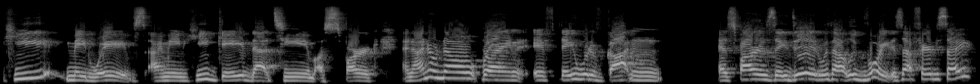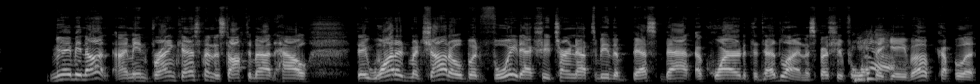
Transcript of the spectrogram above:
he made waves. I mean, he gave that team a spark. And I don't know, Brian, if they would have gotten as far as they did without Luke Voit. Is that fair to say? Maybe not. I mean, Brian Cashman has talked about how they wanted Machado, but Voit actually turned out to be the best bat acquired at the deadline, especially for what yeah. they gave up. A couple of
